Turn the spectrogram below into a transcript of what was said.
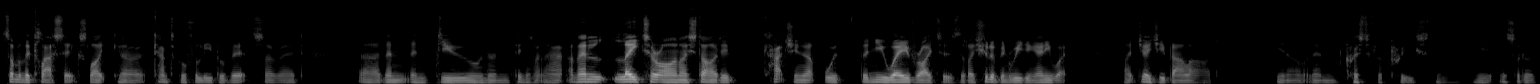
some of the classics like uh, Canticle for Leibowitz. I read, uh, then then Dune and things like that. And then later on, I started catching up with the new wave writers that I should have been reading anyway, like J.G. Ballard, you know, and then Christopher Priest and the, the sort of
